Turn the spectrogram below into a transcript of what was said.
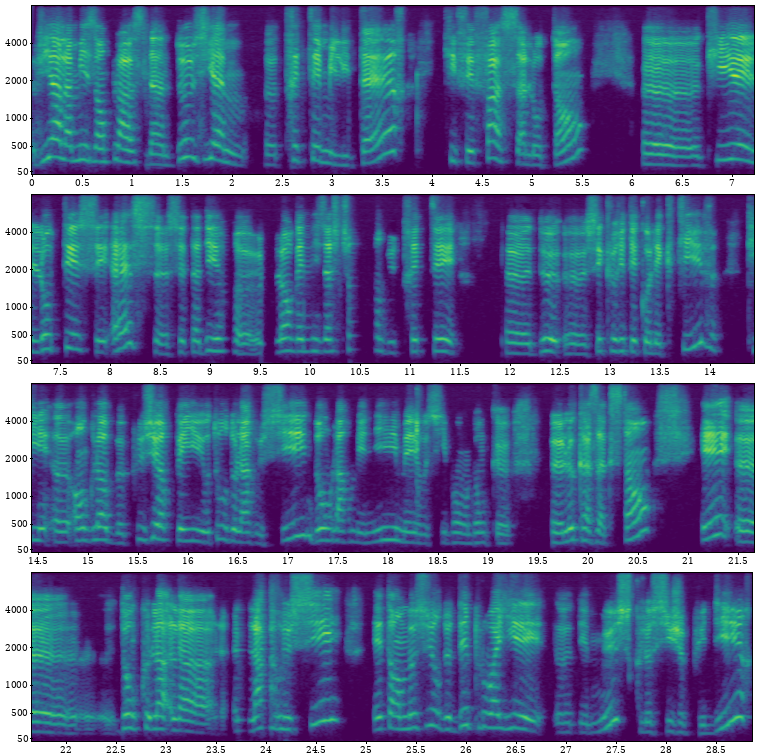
via la mise en place d'un deuxième traité militaire qui fait face à l'OTAN, qui est l'OTCS, c'est-à-dire l'organisation du traité euh, de euh, sécurité collective qui euh, englobe plusieurs pays autour de la Russie, dont l'Arménie, mais aussi bon, donc, le Kazakhstan. Et donc la, Russie est en mesure de déployer des muscles, si je puis dire,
